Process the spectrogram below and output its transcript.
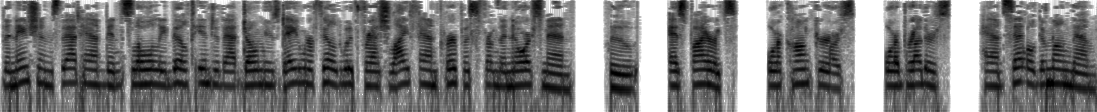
The nations that had been slowly built into that domus day were filled with fresh life and purpose from the Norsemen, who, as pirates, or conquerors, or brothers, had settled among them.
